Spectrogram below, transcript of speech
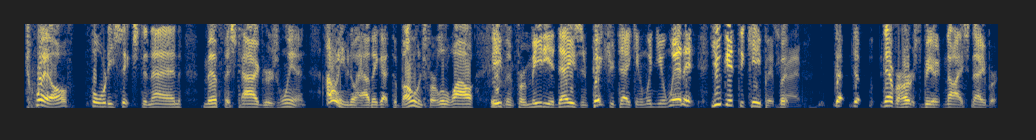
2012, 46 to 9, Memphis Tigers win. I don't even know how they got the bones for a little while, even for media days and picture taking. When you win it, you get to keep it, but right. That, that never hurts to be a nice neighbor.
